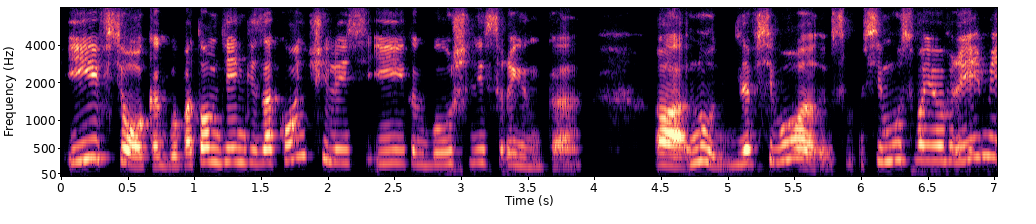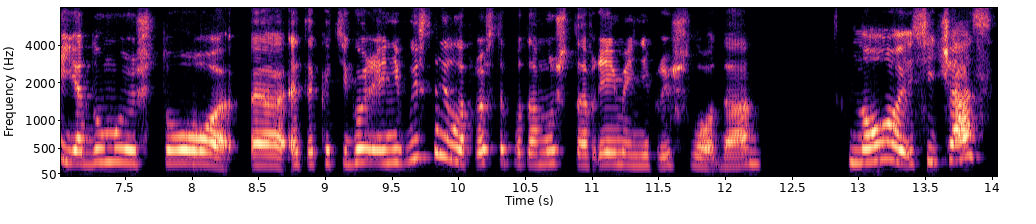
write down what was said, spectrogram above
и все, как бы потом деньги закончились и как бы ушли с рынка. А, ну, для всего, всему свое время, я думаю, что э, эта категория не выстрелила просто потому, что время не пришло, да. Но сейчас,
